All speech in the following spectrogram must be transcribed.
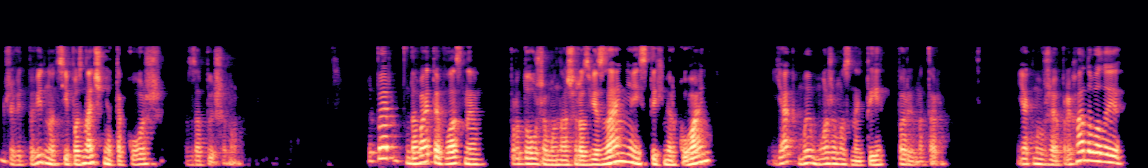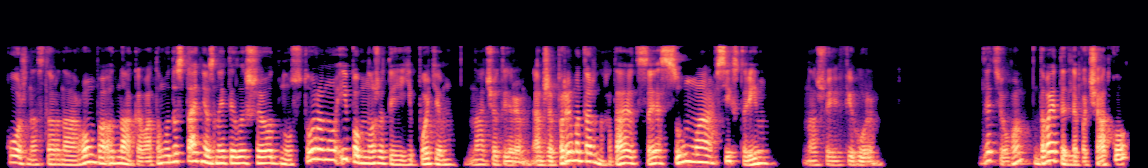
Отже, відповідно, ці позначення також запишемо. Тепер давайте, власне, продовжимо наше розв'язання із тих міркувань, як ми можемо знайти периметр. Як ми вже пригадували, кожна сторона ромба однакова, тому достатньо знайти лише одну сторону і помножити її потім на 4. Адже периметр, нагадаю, це сума всіх сторін нашої фігури. Для цього давайте для початку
